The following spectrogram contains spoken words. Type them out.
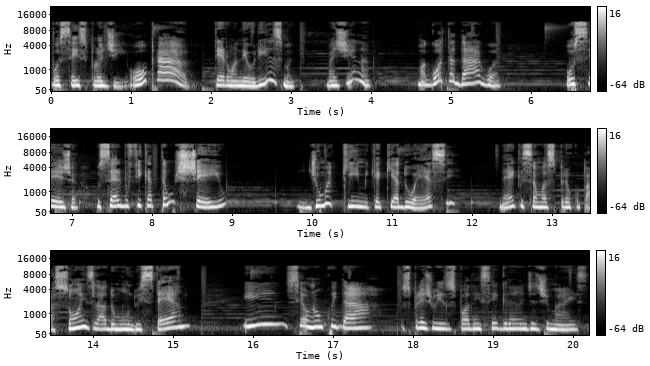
você explodir ou para ter um aneurisma. Imagina, uma gota d'água. Ou seja, o cérebro fica tão cheio de uma química que adoece, né, que são as preocupações lá do mundo externo, e se eu não cuidar, os prejuízos podem ser grandes demais.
